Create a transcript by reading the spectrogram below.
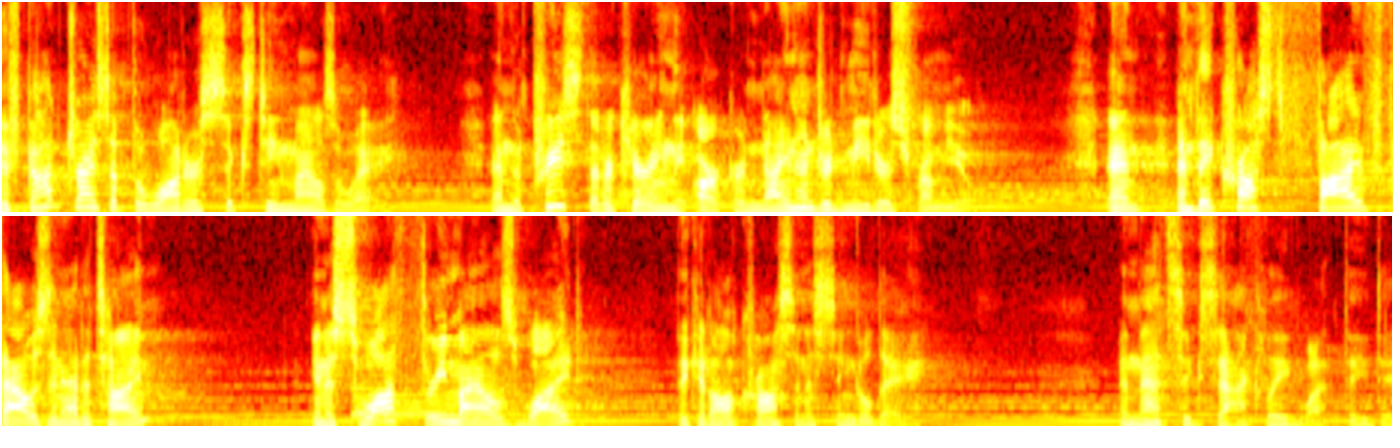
if God dries up the water 16 miles away, and the priests that are carrying the ark are 900 meters from you, and, and they crossed 5,000 at a time in a swath three miles wide, they could all cross in a single day. And that's exactly what they did.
